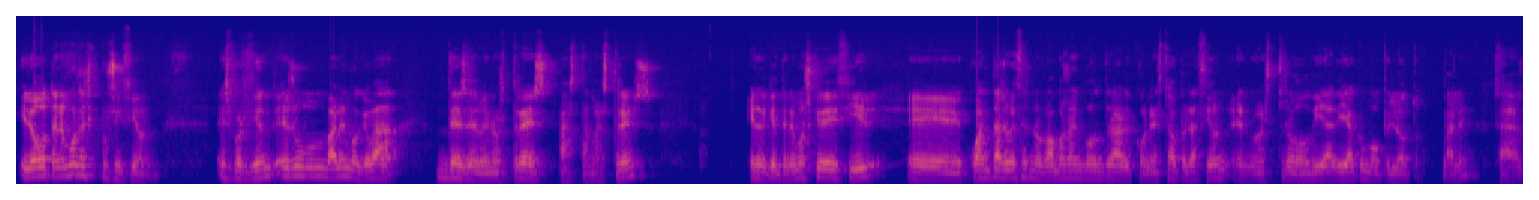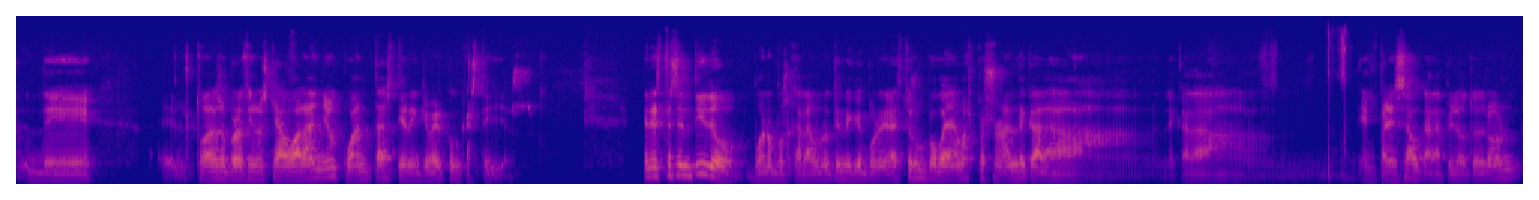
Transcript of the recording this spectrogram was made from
Y luego tenemos exposición. Exposición es un baremo que va desde menos 3 hasta más 3, en el que tenemos que decir eh, cuántas veces nos vamos a encontrar con esta operación en nuestro día a día como piloto, ¿vale? O sea, de todas las operaciones que hago al año, cuántas tienen que ver con castillos. En este sentido, bueno, pues cada uno tiene que poner, esto es un poco ya más personal de cada, de cada empresa o cada piloto de dron,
